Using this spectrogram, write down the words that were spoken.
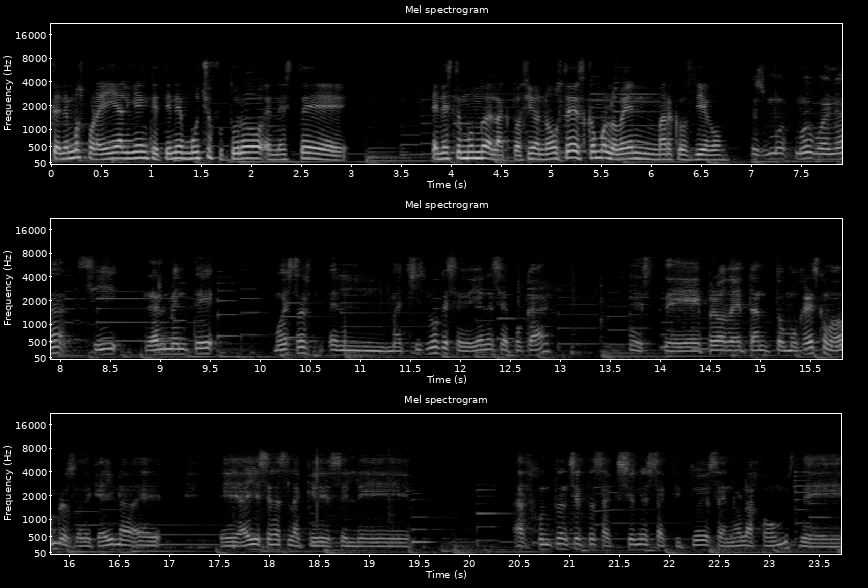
tenemos por ahí alguien que tiene mucho futuro en este, en este mundo de la actuación, ¿no? ¿Ustedes cómo lo ven, Marcos, Diego? Pues muy, muy buena, sí, realmente muestra el machismo que se veía en esa época, este, pero de tanto mujeres como hombres, o sea, de que hay una, eh, eh, hay escenas en las que se le adjuntan ciertas acciones, actitudes a Enola Holmes de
